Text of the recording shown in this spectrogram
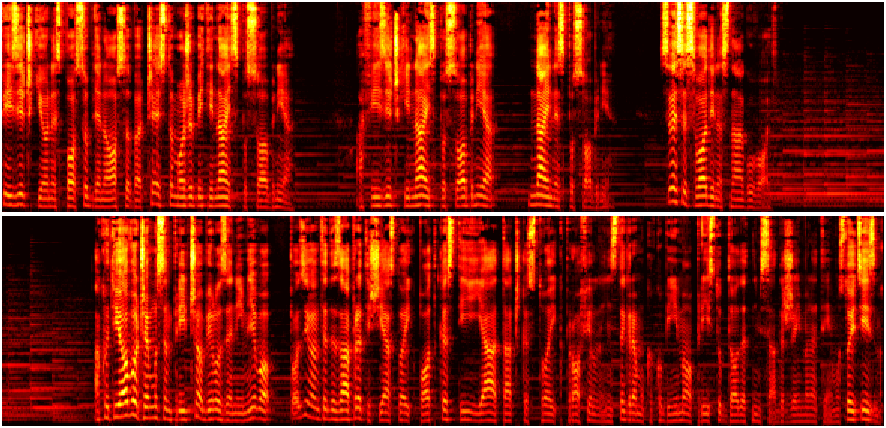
Fizički onesposobljena osoba često može biti najsposobnija, a fizički najsposobnija najnesposobnija. Sve se svodi na snagu volje. Ako ti je ovo o čemu sam pričao bilo zanimljivo, pozivam te da zapratiš Ja Stoik podcast i ja.stoik profil na Instagramu kako bi imao pristup dodatnim sadržajima na temu stoicizma.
